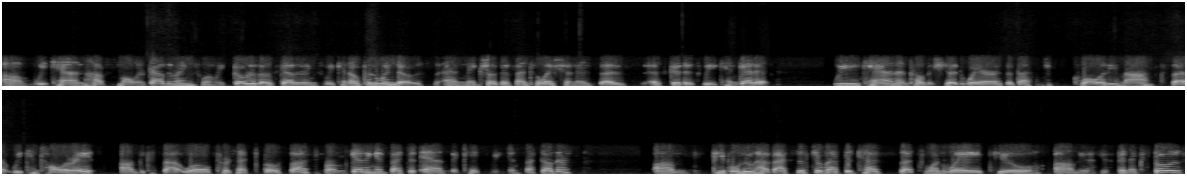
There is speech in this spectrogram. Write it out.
Um, we can have smaller gatherings. When we go to those gatherings, we can open windows and make sure the ventilation is as, as good as we can get it. We can and probably should wear the best quality masks that we can tolerate uh, because that will protect both us from getting infected and in case we infect others um, people who have access to rapid tests, that's one way to, um, if you've been exposed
